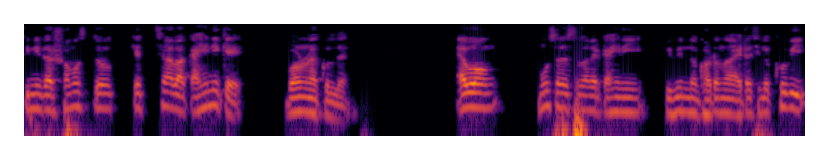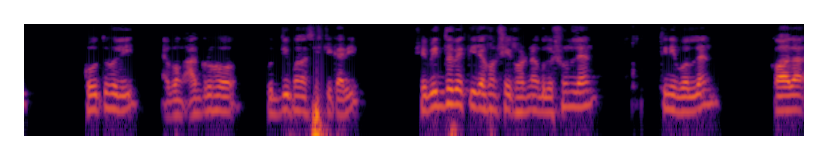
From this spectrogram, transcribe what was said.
তিনি তার সমস্ত কেচ্ছা বা কাহিনীকে বর্ণনা করলেন। এবং মুসা কাহিনী, বিভিন্ন ঘটনা, এটা ছিল খুবই কৌতূহলী এবং আগ্রহ উদ্দীপনা সৃষ্টিকারী সে বৃদ্ধ ব্যক্তি যখন সেই ঘটনাগুলো শুনলেন তিনি বললেন কলা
